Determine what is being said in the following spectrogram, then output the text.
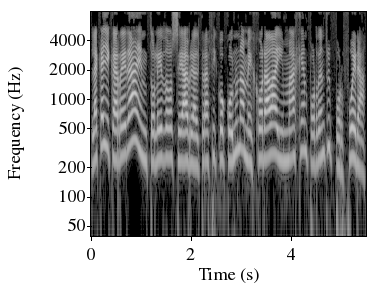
La calle Carrera en Toledo se abre al tráfico con una mejorada imagen por dentro y por fuera,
